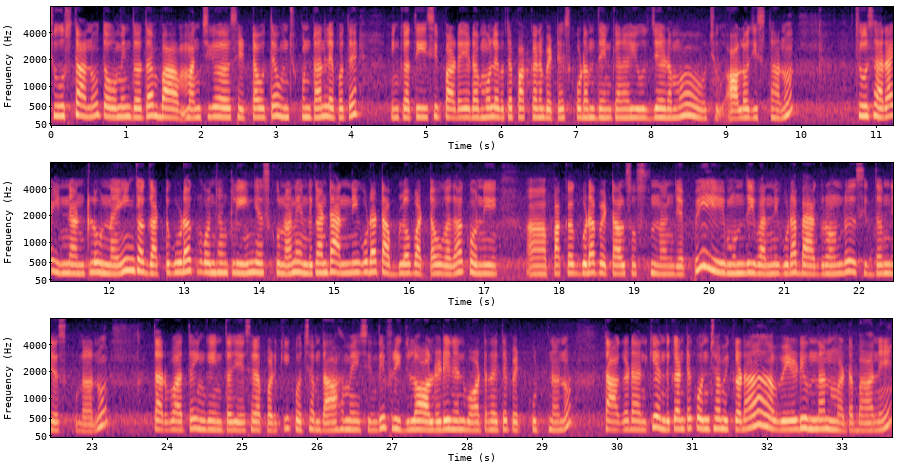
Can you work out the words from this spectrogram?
చూస్తాను. తోమిన తర్వాత బా మంచిగా సెట్ అవుతే ఉంచుకుంటాను. లేకపోతే ఇంకా తీసి పడేయడమో లేకపోతే పక్కన పెట్టేసుకోవడం దేనికైనా యూజ్ చేయడమో చూ ఆలోచిస్తాను. చూసారా ఇన్ని అంట్లు ఉన్నాయి. ఇంకా గట్టు కూడా కొంచెం క్లీన్ చేసుకున్నాను. ఎందుకంటే అన్నీ కూడా టబ్లో పట్టవు కదా. కొన్ని పక్కకు కూడా పెట్టాల్సి వస్తుందని చెప్పి ముందు ఇవన్నీ కూడా బ్యాక్గ్రౌండ్ సిద్ధం చేసుకున్నాను. తర్వాత ఇంకా ఇంత చేసేటప్పటికి కొంచెం దాహం వేసింది. ఫ్రిడ్జ్లో ఆల్రెడీ నేను వాటర్ అయితే పెట్టుకుంటున్నాను తాగడానికి. ఎందుకంటే కొంచెం ఇక్కడ వేడి ఉందన్నమాట బాగానే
